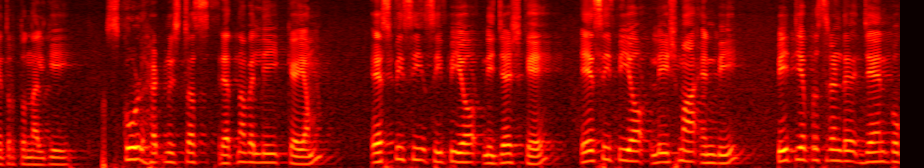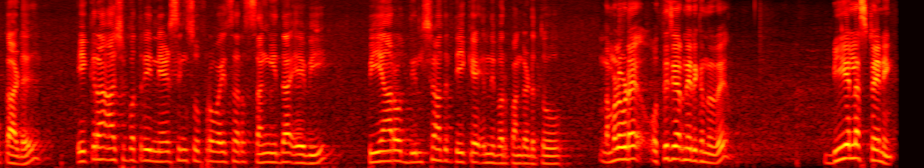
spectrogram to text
നേതൃത്വം നൽകി. School headmistress Rathnavalli K M S P C C P O Nijesh K A C P O Leeshma N B P T A president Jayan Pookkad Iqra ആശുപത്രി nursing supervisor Sangeetha A V P R O Dilshad T K എന്നിവർ പങ്കെടുത്തു. നമ്മളിവിടെ ഒത്തുചേർന്നിരിക്കുന്നത് ബി എൽ എസ് ട്രെയിനിങ്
